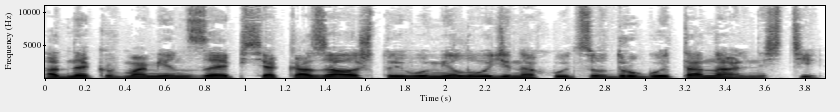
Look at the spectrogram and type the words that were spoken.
однако в момент записи оказалось, что его мелодия находится в другой тональности.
